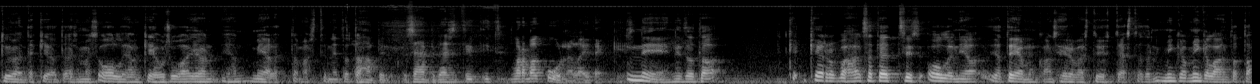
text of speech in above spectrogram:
työntekijöitä. Esimerkiksi Ollihan kehui sua ihan, ihan mielettömästi. Niin tota... Tahan, sehän pitäisi it, it, varmaan kuunnella itsekin. Niin, niin tota, kerro vähän, sä teet siis Ollin ja, ja Teemun kanssa hirveästi yhteistyötä. Minkä, minkälainen, tota,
